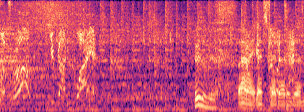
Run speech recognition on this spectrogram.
What's wrong? You got quiet? Whew. Alright, let's try So that attached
